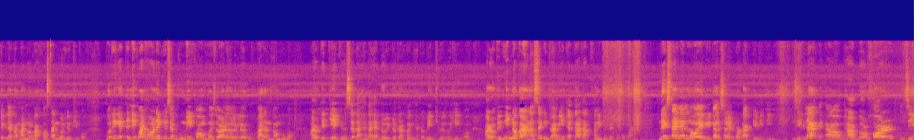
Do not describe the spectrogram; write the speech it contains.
সেইবিলাকত মানুহৰ বাসস্থান গঢ়ি উঠিব। গতিকে তেনেকুৱা ধৰণে কি হৈছে ভূমি কম হৈ যোৱাৰ লগে লগে উৎপাদন কম হ'ব আৰু তেতিয়াই কি হৈছে লাহে লাহে দৰিদ্ৰতাৰ সংখ্যাটো বৃদ্ধি হৈ গৈ থাকিব। আৰু বিভিন্ন কাৰণ আছে কিন্তু আমি এটা তাৎক্ষণিকভাৱে ক'ব পাৰোঁ। নেক্সট আহিলে ল' এগ্ৰিকালচাৰেল প্ৰডাক্টিভিটি যিবিলাক ভাৰতবৰ্ষৰ যি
